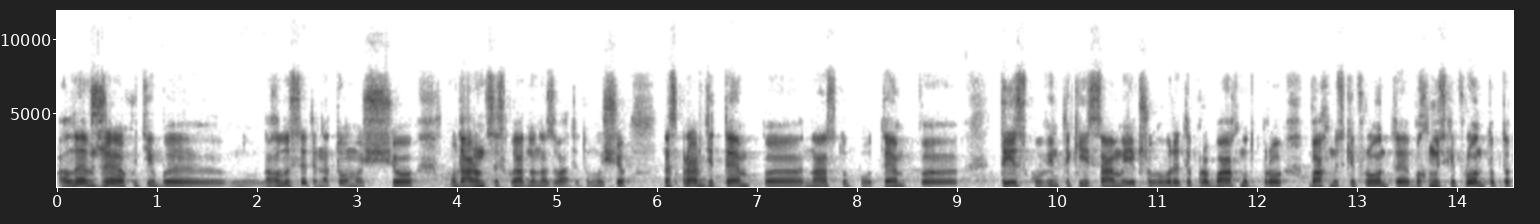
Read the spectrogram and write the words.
Але вже хотів би ну, наголосити на тому, що ударом це складно назвати, тому що насправді темп е, наступу, темп е, тиску він такий самий, якщо говорити про Бахмут, про Бахмутський фронт, е, Бахмутський фронт, тобто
